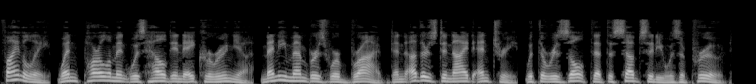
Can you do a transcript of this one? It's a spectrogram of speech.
Finally, when Parliament was held in A Coruña, many members were bribed and others denied entry, with the result that the subsidy was approved.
